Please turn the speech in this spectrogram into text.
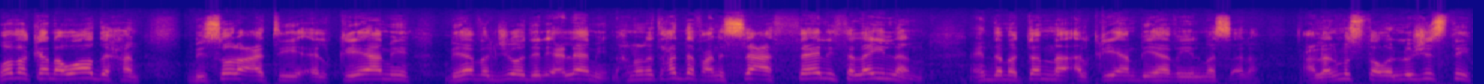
وهذا كان واضحا بسرعة القيام بهذا الجهد الإعلامي. نحن نتحدث عن الساعة الثالثة ليلا عندما تم القيام بهذه المسألة. على المستوى اللوجستي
